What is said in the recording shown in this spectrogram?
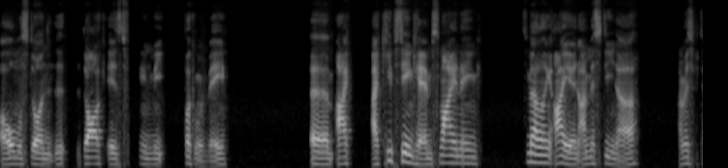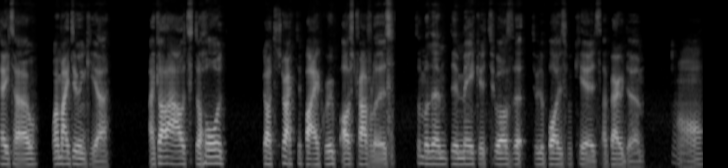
are almost done. The, the dark is me, fucking with me. Um, I I keep seeing him smiling, smelling iron. I miss Dina. I miss potato. What am I doing here? I got out. The horde got distracted by a group of travelers. Some of them didn't make it. Two of the two of the bodies were kids. I buried them. Aww.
